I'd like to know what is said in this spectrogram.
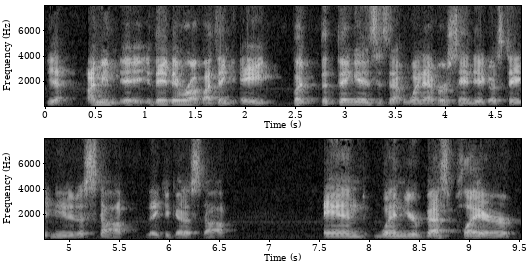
Yeah, I mean, it, they, they were up, I think, eight. But the thing is, is that whenever San Diego State needed a stop, they could get a stop. And when your best player,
